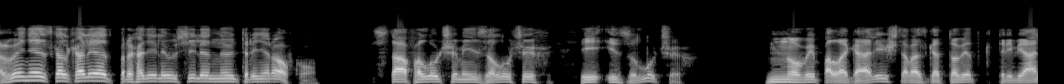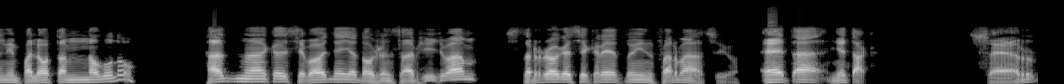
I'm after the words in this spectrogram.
Вы несколько лет проходили усиленную тренировку, став лучшими из лучших и из лучших. Но вы полагали, что вас готовят к тривиальным полетам на Луну? Однако сегодня я должен сообщить вам строго секретную информацию. Это не так. Сэр,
